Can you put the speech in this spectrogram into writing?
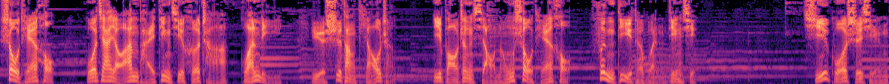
授田后。国家要安排定期核查、管理与适当调整，以保证小农授田后分地的稳定性。齐国实行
